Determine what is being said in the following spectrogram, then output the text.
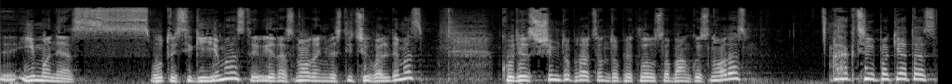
įmonės būtų įsigijimas, tai yra snoro investicijų valdymas, kuris šimtų procentų priklauso bankui snoras. Akcijų paketas.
